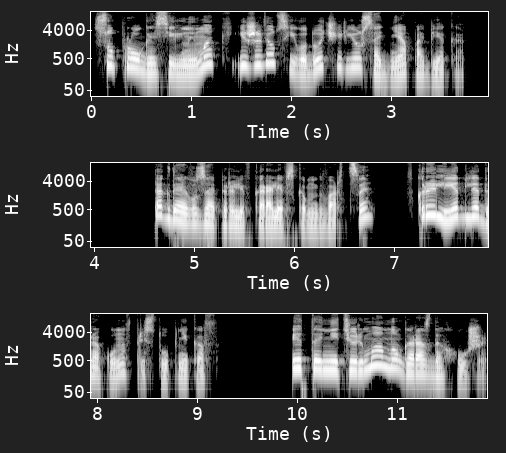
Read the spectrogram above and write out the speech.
супруга сильный маг и живет с его дочерью со дня побега. Тогда его заперли в королевском дворце, в крыле для драконов-преступников. Это не тюрьма, но гораздо хуже.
